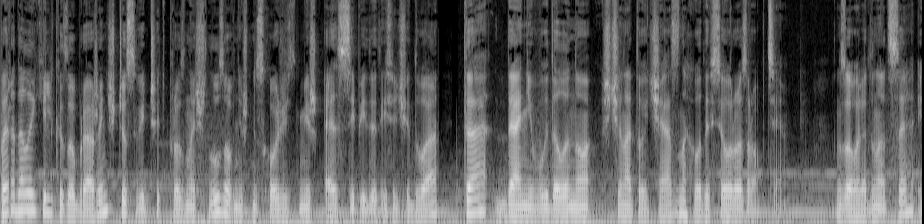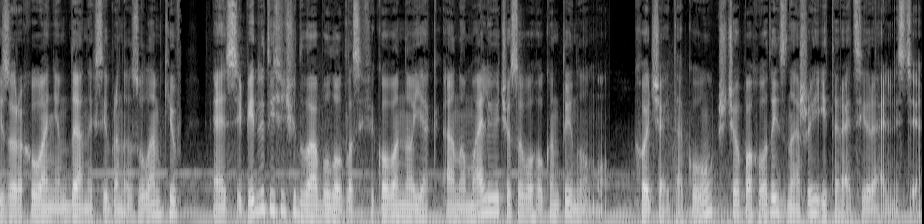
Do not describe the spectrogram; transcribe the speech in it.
передали кілька зображень, що свідчать про значну зовнішню схожість між SCP-2002 та дані видалено, що на той час знаходився у розробці. З огляду на це і з урахуванням даних зібраних з уламків, SCP-2002 було класифіковано як аномалію часового континууму, хоча й таку, що походить з нашої ітерації реальності.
